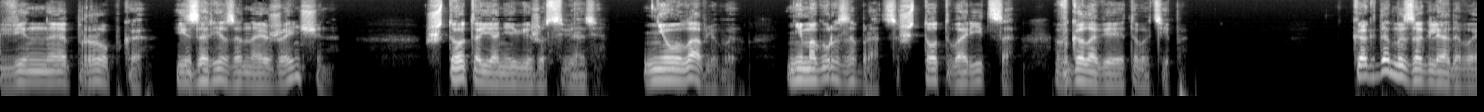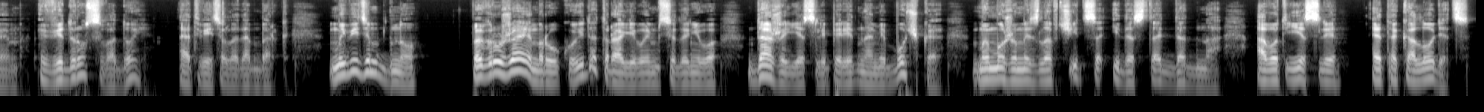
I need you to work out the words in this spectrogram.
«Винная пробка и зарезанная женщина? Что-то я не вижу связи, не улавливаю, не могу разобраться, что творится в голове этого типа. «Когда мы заглядываем в ведро с водой, — ответил Адамберг, — мы видим дно, погружаем руку и дотрагиваемся до него. Даже если перед нами бочка, мы можем изловчиться и достать до дна. А вот если это колодец,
